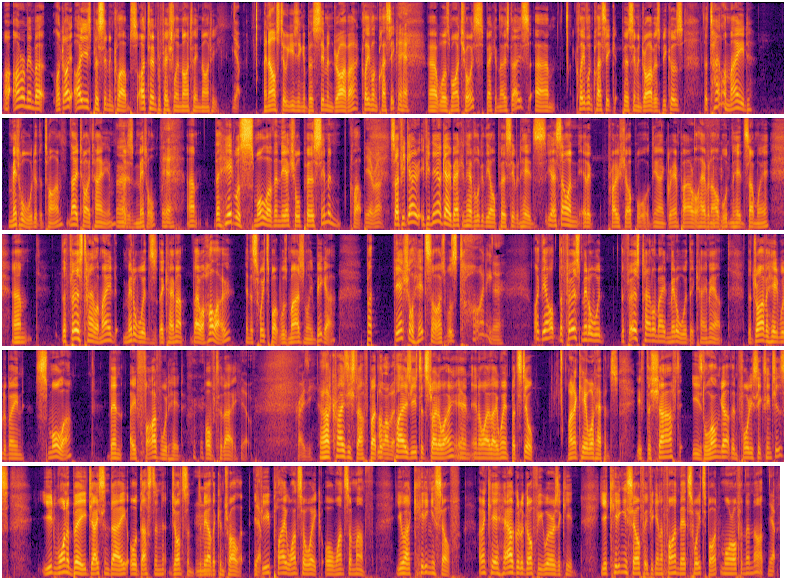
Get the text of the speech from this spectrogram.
I, I remember. Like I, I used Persimmon clubs. I turned professional in 1990, Yep. and I was still using a Persimmon driver. Cleveland Classic Yeah. uh, was my choice back in those days. Um, Cleveland Classic Persimmon drivers because the TaylorMade metal wood at the time, no titanium, no just metal. Yeah. Um, the head was smaller than the actual Persimmon club. Yeah. Right. So if you go, if you now go back and have a look at the old Persimmon heads, you know, someone at a pro shop or you know, grandpa will have an old wooden head somewhere. Um, the first TaylorMade metal woods that came up, they were hollow, and the sweet spot was marginally bigger, but the actual head size was tiny. Yeah. Like the old, the first metal wood, the first TaylorMade metal wood that came out, the driver head would have been smaller than a five wood head of today. Yep. Crazy. Uh, crazy stuff, but look, players used it straight away, Yeah. and, and away they went. But still, I don't care what happens. If the shaft is longer than 46 inches, you'd want to be Jason Day or Dustin Johnson to be Mm. able to control it. Yep. If you play once a week or once a month, you are kidding yourself. I don't care how good a golfer you were as a kid. You're kidding yourself if you're going to find that sweet spot more often than not. Yep.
